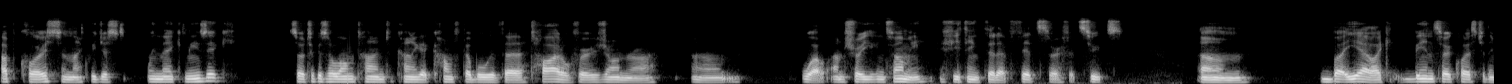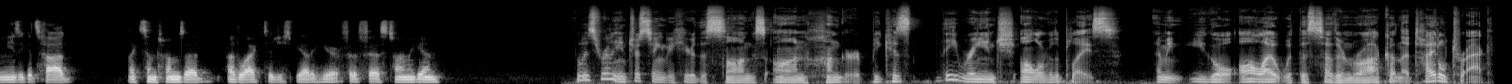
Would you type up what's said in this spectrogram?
up close and like we just we make music, so it took us a long time to kind of get comfortable with the title for a genre. Um, well, I'm sure you can tell me if you think that it fits or if it suits. Um, but yeah, like being so close to the music, it's hard. Like sometimes I'd I'd like to just be able to hear it for the first time again. It was really interesting to hear the songs on Hunger because they range all over the place. I mean, you go all out with the Southern rock on the title track,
